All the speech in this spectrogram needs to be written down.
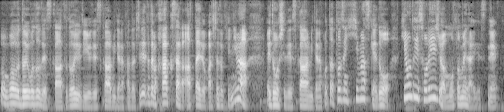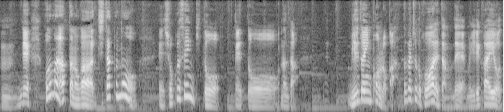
どういうことですか？とどういう理由ですか？みたいな形で、例えば価格差があったりとかした時には、え、どうしてですか？みたいなことは当然聞きますけど、基本的にそれ以上は求めないですね。うん。で、この前あったのが、自宅の、え食洗機と、えっと、なんだ、ビルトインコンロか。それがちょっと壊れたので、もう入れ替えよ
